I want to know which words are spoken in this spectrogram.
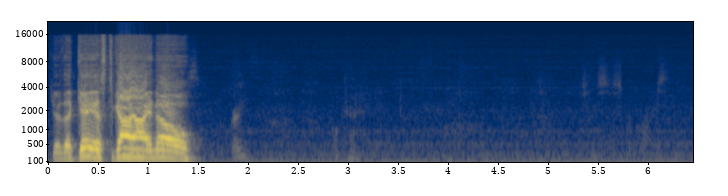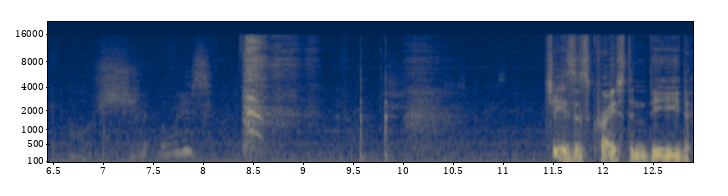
You're the gayest guy I know. Okay. Jesus Christ. Oh shit, Luis. Jesus Christ, indeed.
